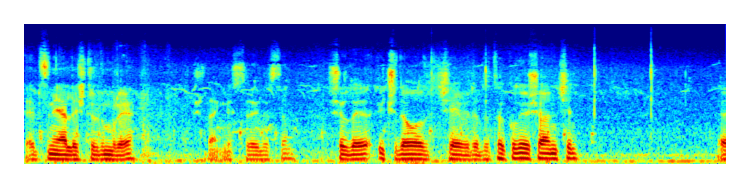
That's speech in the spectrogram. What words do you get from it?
Hepsini yerleştirdim buraya. Şuradan gösterebilirsem. Şurada üçü de o çevrede takılıyor şu an için. E,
